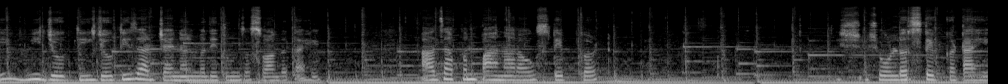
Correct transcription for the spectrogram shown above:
मी ज्योती ज्योतिज आर्ट चॅनलमध्ये तुमचं स्वागत आहे. आज आपण पाहणार आहोत स्टेप कट श- शोल्डर स्टेप कट आहे.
